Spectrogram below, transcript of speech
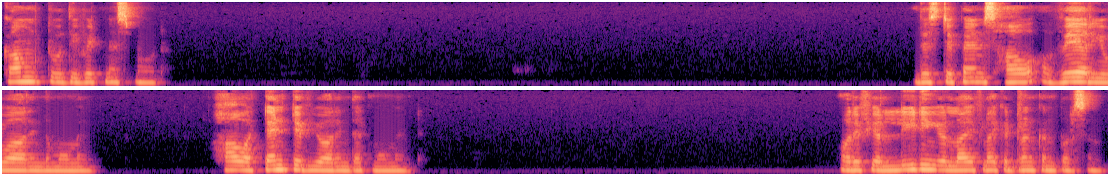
come to the witness mode. This depends how aware you are in the moment, how attentive you are in that moment. Or if you're leading your life like a drunken person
